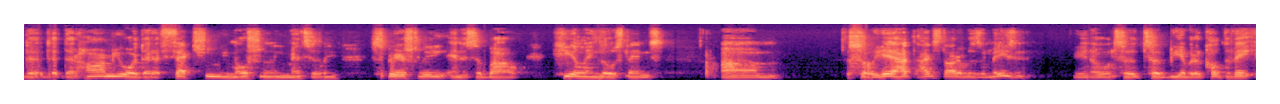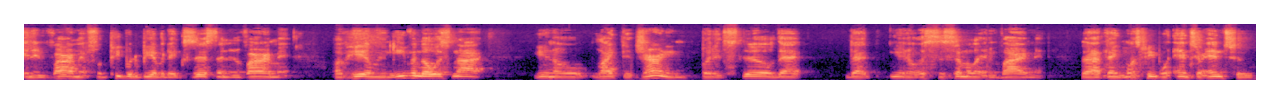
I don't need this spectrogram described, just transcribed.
that, that, that harm you or that affect you emotionally, mentally, spiritually, and it's about healing those things. Um, so yeah, I, I just thought it was amazing, you know, to to be able to cultivate an environment for people to be able to exist in an environment of healing, even though it's not, you know, like the journey, but it's still that that you know it's a similar environment that I think once people enter into,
